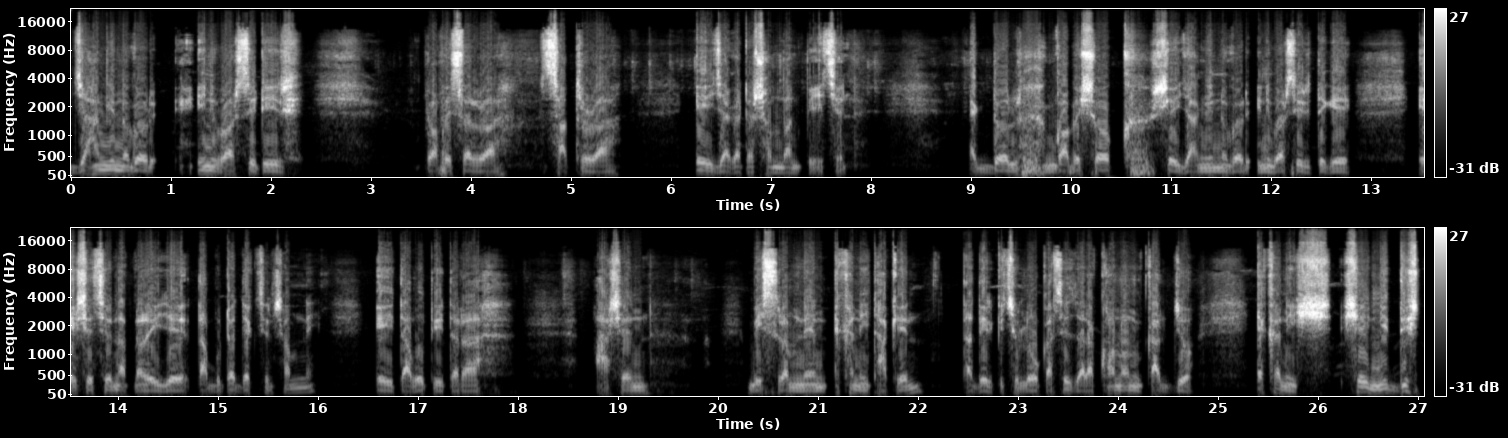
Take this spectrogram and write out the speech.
জাহাঙ্গীরনগর ইউনিভার্সিটির প্রফেসররা, ছাত্ররা এই জায়গাটা সন্ধান পেয়েছেন। একদল গবেষক সেই জাহাঙ্গীরনগর ইউনিভার্সিটি থেকে এসেছেন। আপনারা এই যে তাঁবুটা দেখছেন সামনে, এই তাঁবুতেই তারা আসেন, বিশ্রাম নেন, এখানেই থাকেন। তাদের কিছু লোক আছে যারা খনন কার্য এখানে সেই নির্দিষ্ট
